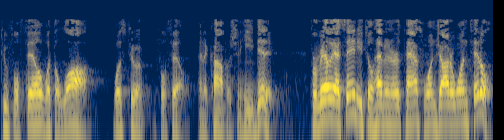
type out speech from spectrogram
to fulfill what the law was to fulfill and accomplish, and he did it. For verily I say unto you, till heaven and earth pass, one jot or one tittle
